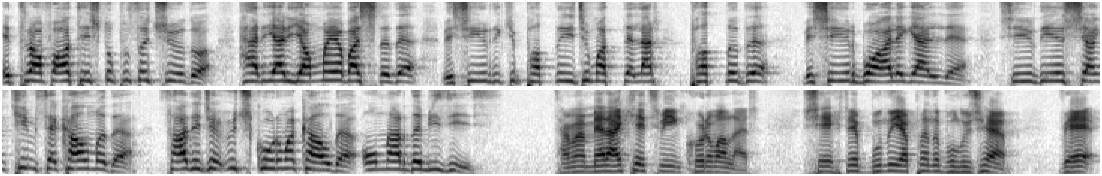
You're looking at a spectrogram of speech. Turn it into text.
Etrafa ateş topu saçıyordu. Her yer yanmaya başladı ve şehirdeki patlayıcı maddeler patladı ve şehir bu hale geldi. Şehirde yaşayan kimse kalmadı. Sadece 3 koruma kaldı. Onlar da biziz. Tamam merak etmeyin korumalar. Şehre bunu yapanı bulacağım. Ve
